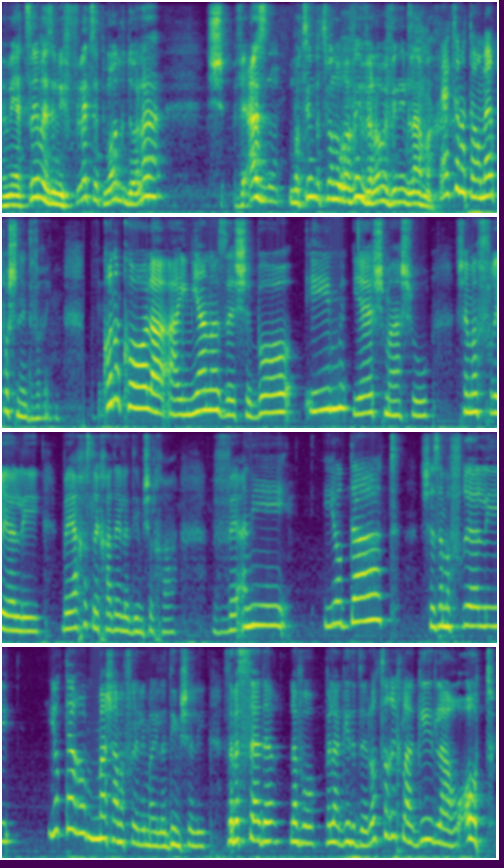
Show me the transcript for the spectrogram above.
ומייצרים איזו מפלצת מאוד גדולה ש... ואז מוצאים את עצמנו רבים ולא מבינים למה. בעצם אתה אומר פה שני דברים. קודם כל העניין הזה שבו אם יש משהו שמפריע לי ביחס לאחד הילדים שלך ואני יודעת שזה מפריע לי יותר ממה שהיה מפריע לי מהילדים שלי. זה בסדר לבוא ולהגיד את זה. לא צריך להגיד, להראות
